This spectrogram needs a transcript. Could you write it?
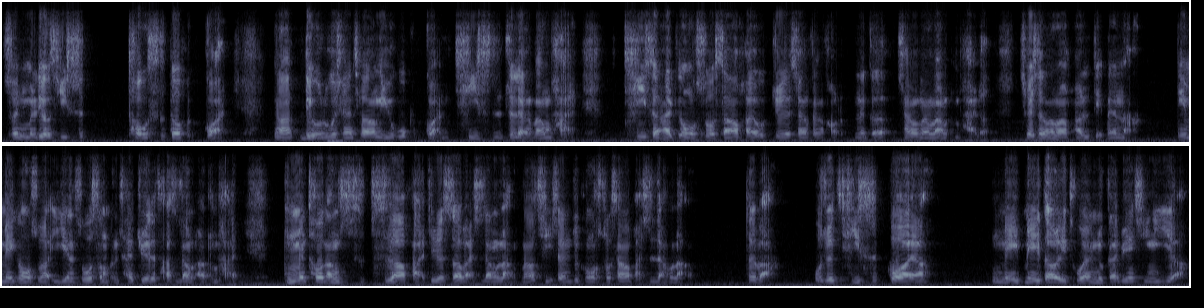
所以你们六七十投四都很怪。那六如果现在挑到女，我不管。七十这两张牌，齐生还跟我说三号牌，我觉得像张好那个像张狼人牌了。所以三张狼人牌的点在哪？你没跟我说遗言说什么，你才觉得他是张狼人牌。你们投张四四号牌，觉得四号牌是张狼，然后起身就跟我说三号牌是张狼，对吧？我觉得七十怪啊，没没道理突然就改变心意啊。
